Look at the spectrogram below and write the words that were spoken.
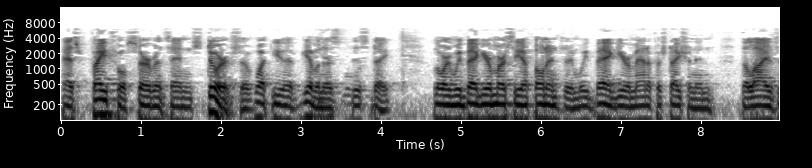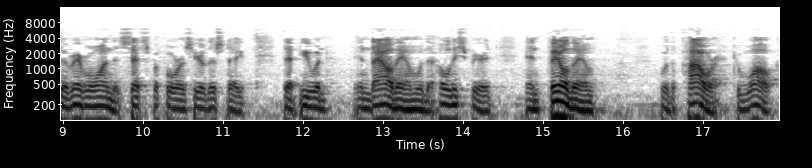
as faithful servants and stewards of what you have given yes, us Lord. this day. Lord, we beg your mercy upon us and we beg your manifestation in the lives of everyone that sits before us here this day, that you would endow them with the Holy Spirit and fill them with the power to walk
